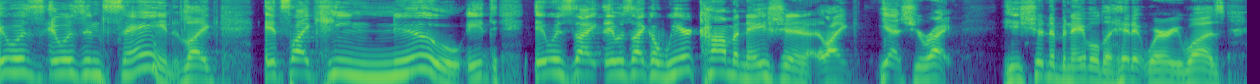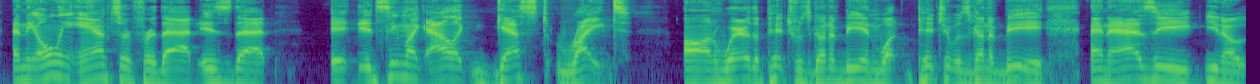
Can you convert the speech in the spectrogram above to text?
It was it was insane. Like it's like he knew it. It was like it was like a weird combination. Like yes, you're right. He shouldn't have been able to hit it where he was, and the only answer for that is that it, it seemed like Alek guessed right on where the pitch was going to be and what pitch it was going to be. And as he you know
